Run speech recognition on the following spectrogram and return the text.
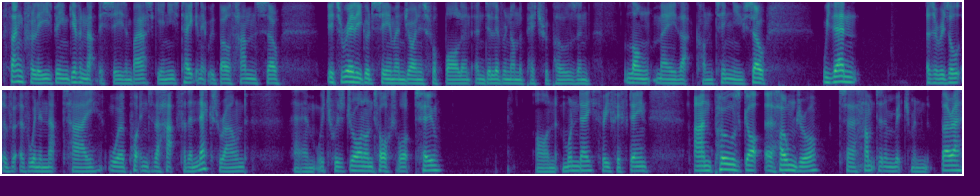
thankfully, he's been given that this season by Askey, and he's taken it with both hands. So it's really good to see him enjoying his football and, and delivering on the pitch for. And long may that continue. So we then as a result of, of winning that tie, were put into the hat for the next round, um, which was drawn on Talksport 2 on Monday, 3.15. And Pools got a home draw to Hampton and Richmond Borough,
